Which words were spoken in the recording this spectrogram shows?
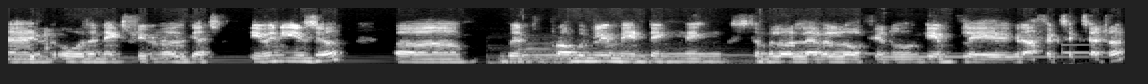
and over the next few years gets even easier, uh, with probably maintaining similar level of you know gameplay, graphics, etc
